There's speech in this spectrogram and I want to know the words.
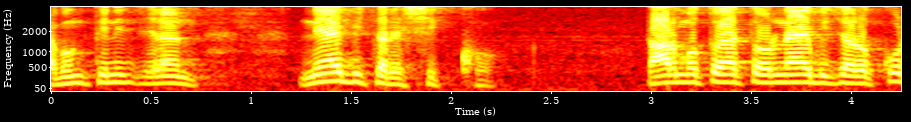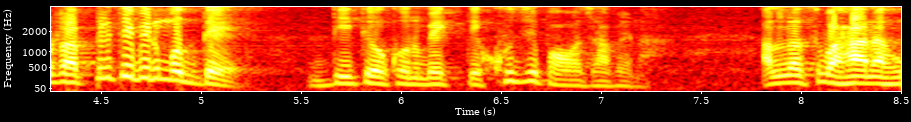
এবং তিনি ছিলেন ন্যায় বিচারের শিক্ষক। তার মতো এত ন্যায় বিচারক কোটা পৃথিবীর মধ্যে দ্বিতীয় কোনো ব্যক্তি খুঁজে পাওয়া যাবে না। আল্লাহ সুবাহানাহু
